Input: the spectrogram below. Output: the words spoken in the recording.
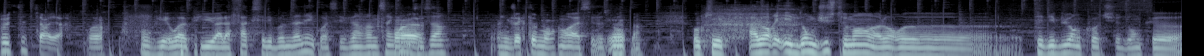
petite carrière. Ok, ouais, puis à la fac, c'est les bonnes années, quoi. C'est 20-25 ans, c'est ça? Exactement. Ouais, c'est le sport. Ok. Alors, et donc, justement, alors, euh, tes débuts en coach, donc. Euh,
